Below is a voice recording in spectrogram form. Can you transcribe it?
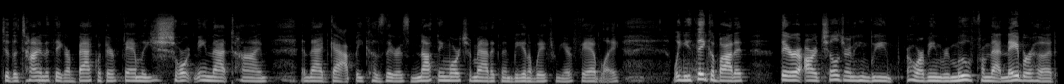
to the time that they are back with their family, shortening that time and that gap because there is nothing more traumatic than being away from your family. When you think about it, there are children who, be, who are being removed from that neighborhood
